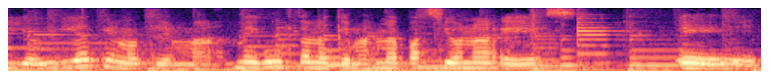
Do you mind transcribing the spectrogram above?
Y yo diría que lo que más me gusta, lo que más me apasiona es eh,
